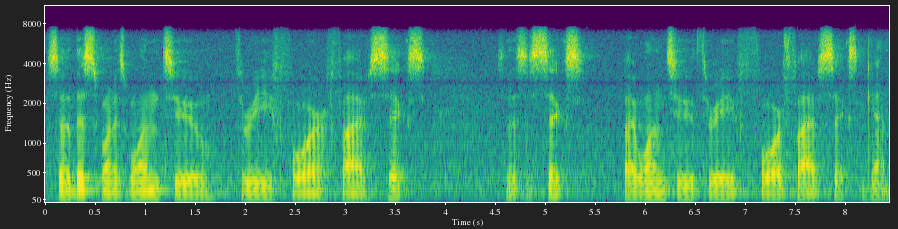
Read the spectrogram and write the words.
So this one is 1, 2, 3, 4, 5, 6. So this is 6 by 1, 2, 3, 4, 5, 6 again.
